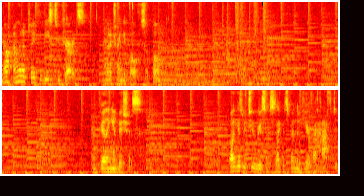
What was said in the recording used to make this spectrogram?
no, I'm gonna play for these two cards. I'm gonna try and get both, so boom. Feeling ambitious. Well, it gives me two resources. I could spend them here if I have to.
